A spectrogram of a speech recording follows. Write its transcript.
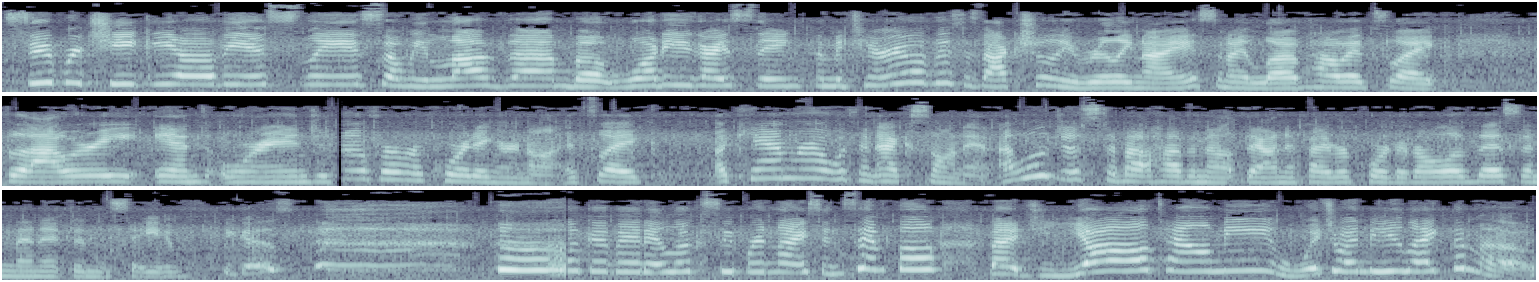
super cheeky, obviously, so we love them, but what do you guys think? The material of this is actually really nice, and I love how it's like flowery and orange. I don't know if we're recording or not. It's like a camera with an X on it. I will just about have a meltdown if I recorded all of this and then it didn't save because look at it, it looks super nice and simple, but y'all tell me which one do you like the most?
